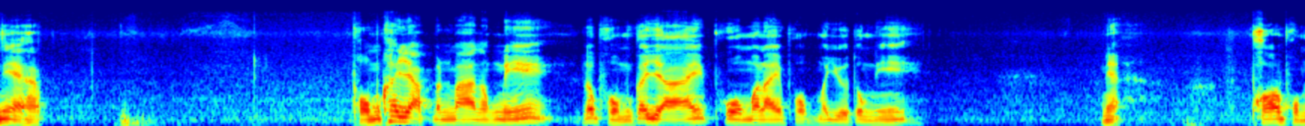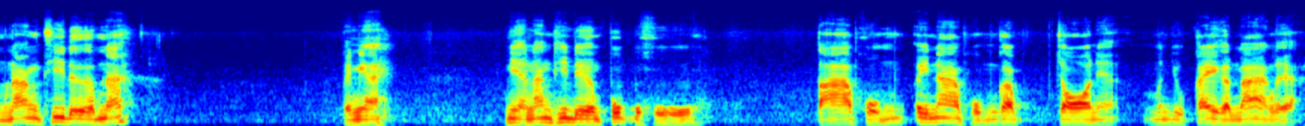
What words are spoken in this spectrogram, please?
เนี่ยครับ ผมขยับมันมาตรงนี้ แล้วผมก็ย้ายพวงมาลัยผมมาอยู่ตรงนี้ เนี่ย พอผมนั่งที่เดิมนะ เป็นไง เนี่ยนั่งที่เดิมปุ๊บโอ้โหตาผมไอ้ยหน้าผมกับจอเนี่ย มันอยู่ใกล้กันมากเลยอะ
